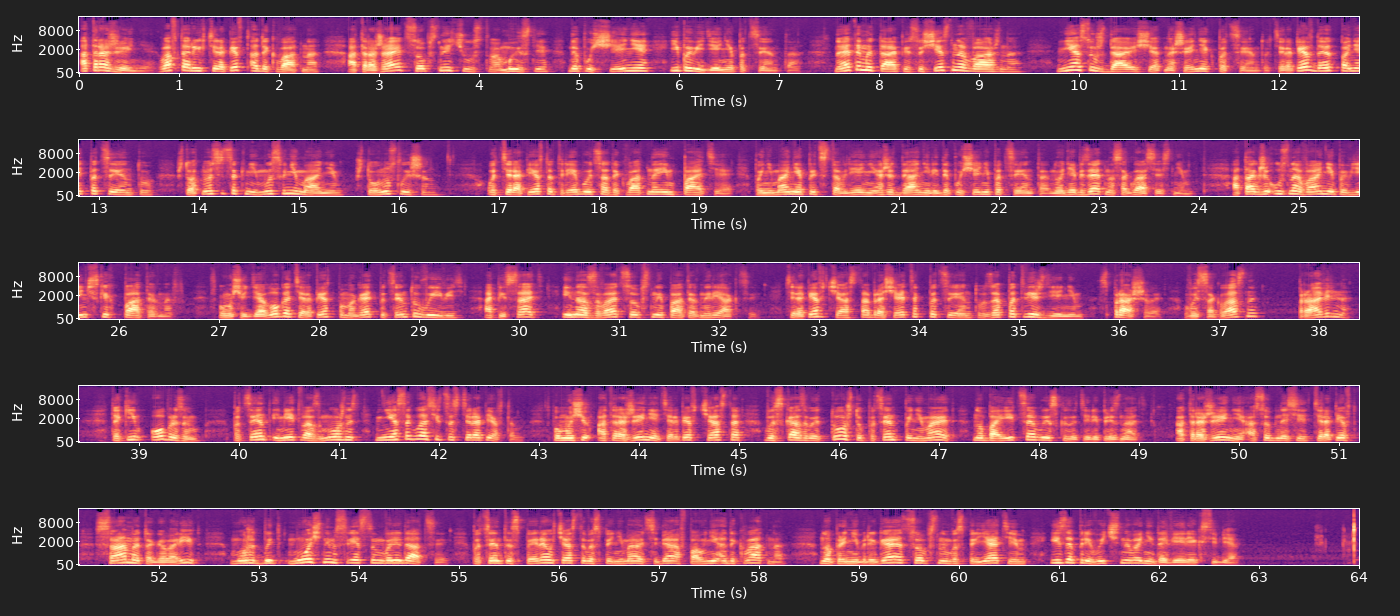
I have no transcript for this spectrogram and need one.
Отражение. Во-вторых, терапевт адекватно отражает собственные чувства, мысли, допущения и поведение пациента. На этом этапе существенно важно не осуждающее отношение к пациенту. Терапевт дает понять пациенту, что относится к нему с вниманием, что он услышан. От терапевта требуется адекватная эмпатия, понимание представлений, ожиданий или допущений пациента, но не обязательно согласие с ним, а также узнавание поведенческих паттернов. С помощью диалога терапевт помогает пациенту выявить, описать и назвать собственные паттерны реакции. Терапевт часто обращается к пациенту за подтверждением, спрашивая «Вы согласны? Правильно?» Таким образом, пациент имеет возможность не согласиться с терапевтом. С помощью отражения терапевт часто высказывает то, что пациент понимает, но боится высказать или признать. Отражение, особенно если терапевт сам это говорит, может быть мощным средством валидации. Пациенты с ПРЛ часто воспринимают себя вполне адекватно, но пренебрегают собственным восприятием из-за привычного недоверия к себе.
